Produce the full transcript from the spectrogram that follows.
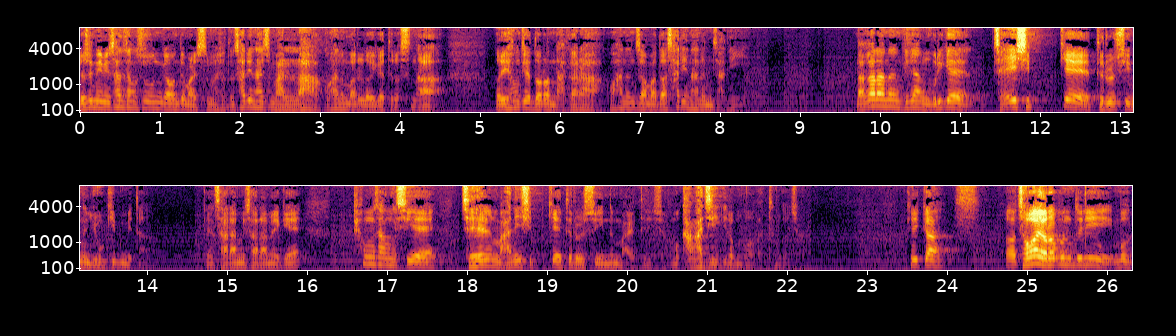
예수님이 산상수훈 가운데 말씀하셨던 살인하지 말라고 하는 말을 너희가 들었으나 너희 형제 너로 나가라고 하는 자마다 살인하는 자니 나가라는 그냥 우리가 제일 쉽게 들을 수 있는 욕입니다. 그냥 사람이 사람에게 평상시에 제일 많이 쉽게 들을 수 있는 말들이죠. 뭐 강아지 이런 거 같은 거죠. 그러니까 어, 저와 여러분들이 뭐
